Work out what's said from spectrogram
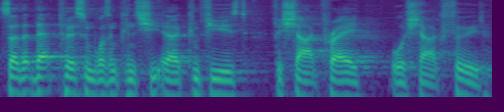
so that that person wasn't uh, confused for shark prey or shark food.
